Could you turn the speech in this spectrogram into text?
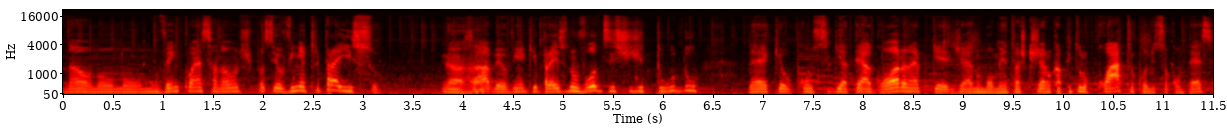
Não, não, não, não vem com essa, não. Tipo assim, eu vim aqui pra isso. Aham. sabe? Eu vim aqui pra isso, não vou desistir de tudo, né, que eu consegui até agora, né? Porque já é no momento, acho que já é no capítulo 4 quando isso acontece.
